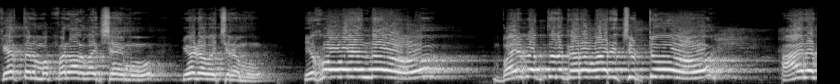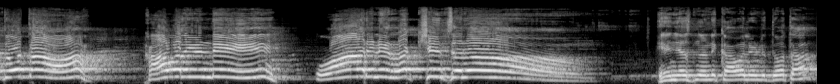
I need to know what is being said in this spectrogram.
కీర్తన ముప్పై నాలుగు అధ్యాయము ఏడో వచ్చినము యహోవయందు భయభక్తులు గలవారి చుట్టూ ఆయన దూత కావలి వారిని రక్షించను. ఏం చేస్తుందండి కావాలండి దోత దూత?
